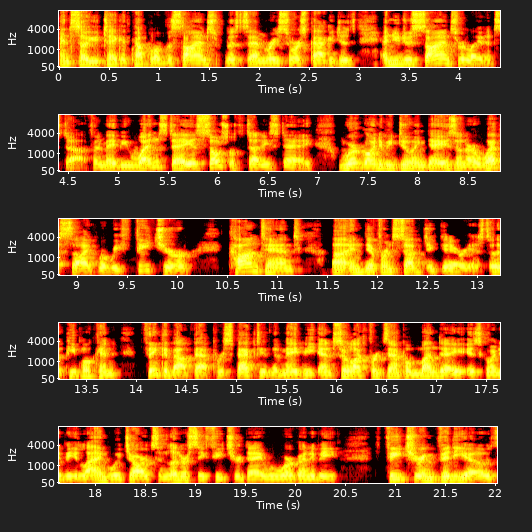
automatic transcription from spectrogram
and so you take a couple of the science, the STEM resource packages, and you do science related stuff. And maybe Wednesday is social studies day. We're going to be doing days on our website where we feature content uh, in different subject areas so that people can think about that perspective that maybe and so like for example monday is going to be language arts and literacy feature day where we're going to be featuring videos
